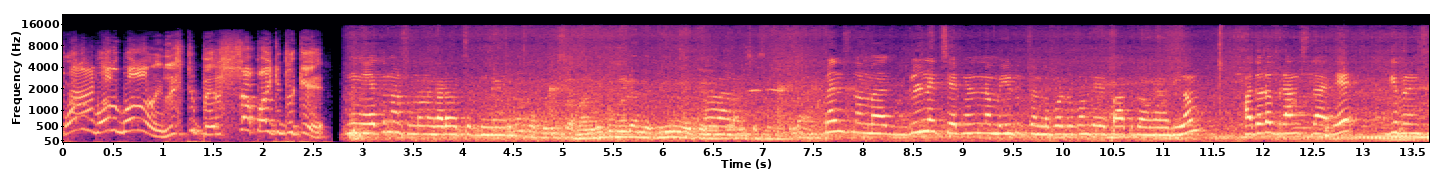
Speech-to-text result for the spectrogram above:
போதும் போதும் போதும். லிஸ்ட் பெருசா போய்கிட்டு இருக்கு. நீங்கள் எத்தனை வருஷம் அந்த கடை வச்சுருக்கீங்க? ஃப்ரெண்ட்ஸ் நம்ம கிரில் நெட் சேர்க்கணும் நம்ம யூடியூப் சேனலில் போட்டிருக்கோம். போய் பார்த்துட்டு வாங்க அதையும் அதோட பிரான்ச் தான் இது. இங்கே ஃப்ரெண்ட்ஸ்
